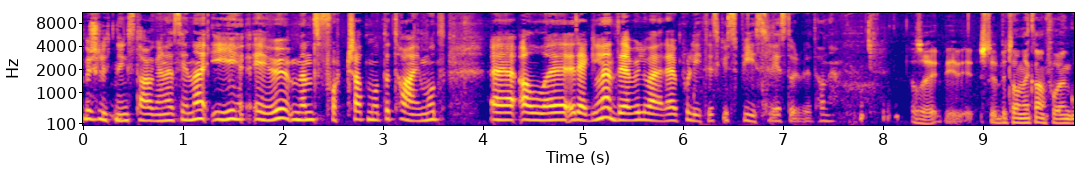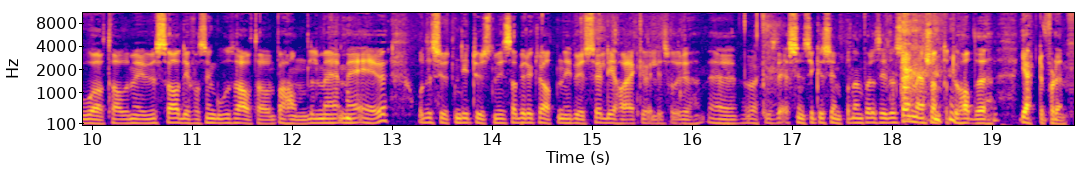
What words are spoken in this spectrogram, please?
beslutningstagerne sine i EU, men fortsatt måtte ta imot eh, alle reglene, det vil være politisk uspiselig i Storbritannia. Altså, Storbritannia kan få en god avtale med USA, de får sin gode avtale på handel med, med, EU. Og dessuten de tusenvis av byråkratene i Brussel, de har jeg ikke veldig stor eh, Jeg syns ikke synd på dem, for å si det sånn, men jeg skjønte at du hadde hjerte for dem.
